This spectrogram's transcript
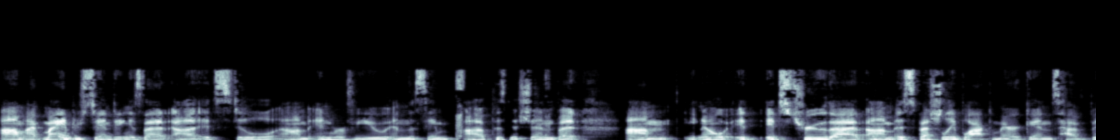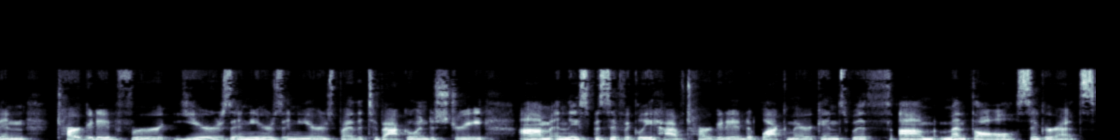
Um, I, my understanding is that uh, it's still um, in review in the same uh, position, but um, you know, it, it's true that um, especially Black Americans have been targeted for years and years and years by the tobacco industry. Um, and they specifically have targeted Black Americans with um, menthol cigarettes.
